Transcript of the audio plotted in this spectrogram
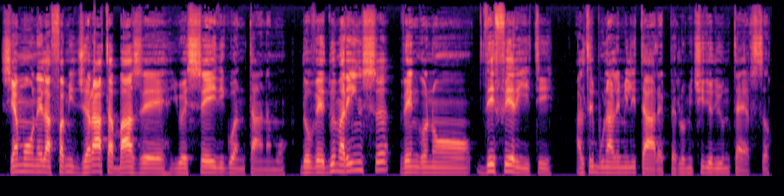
Siamo nella famigerata base USA di Guantanamo, dove due Marines vengono deferiti al tribunale militare per l'omicidio di un terzo.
